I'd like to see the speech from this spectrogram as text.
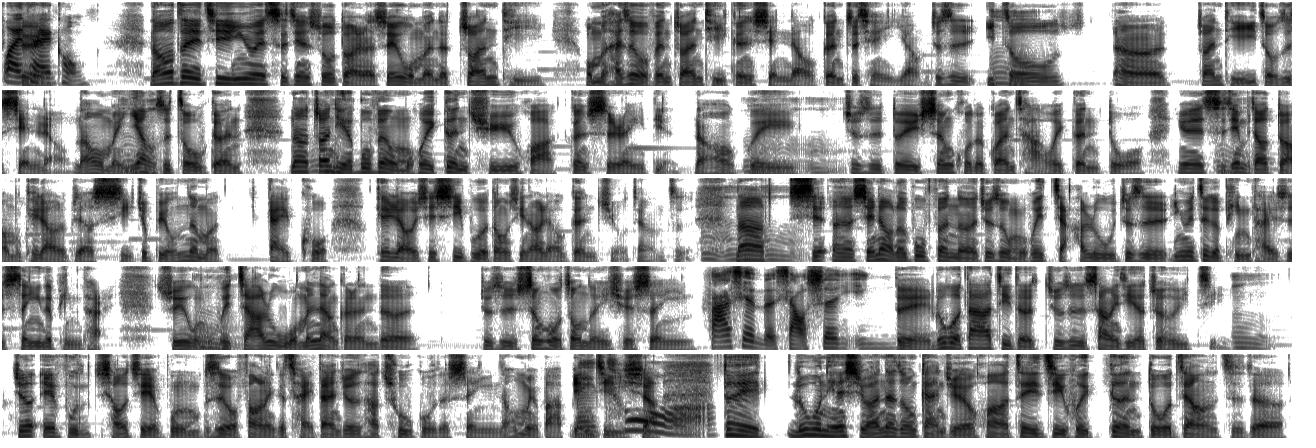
外太空。然后这一季因为时间缩短了，所以我们的专题，我们还是有分专题跟闲聊，跟之前一样，就是一周。嗯呃，专题一周是闲聊，然后我们一样是周更。嗯、那专题的部分我们会更区域化、更私人一点，然后会就是对生活的观察会更多，因为时间比较短，我们可以聊的比较细，就不用那么概括，可以聊一些细部的东西，然后聊更久这样子。嗯、那闲呃闲聊的部分呢，就是我们会加入，就是因为这个平台是声音的平台，所以我们会加入我们两个人的。就是生活中的一些声音，发现的小声音。对，如果大家记得，就是上一季的最后一集，嗯，就 F 小姐，我们不是有放了一个彩蛋，就是她出国的声音，然后我们有把它编辑一下。对，如果你很喜欢那种感觉的话，这一季会更多这样子的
